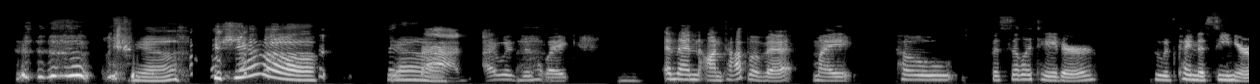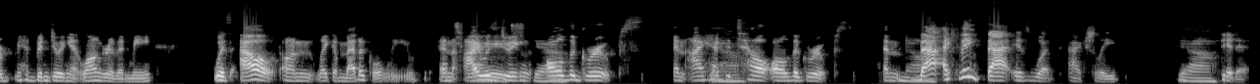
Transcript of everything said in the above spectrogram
yeah. Yeah. yeah. Bad. I was just like, and then on top of it, my co facilitator who was kind of senior, had been doing it longer than me, was out on like a medical leave. And right. I was doing yeah. all the groups and I had yeah. to tell all the groups. And no. that, I think that is what actually yeah did it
